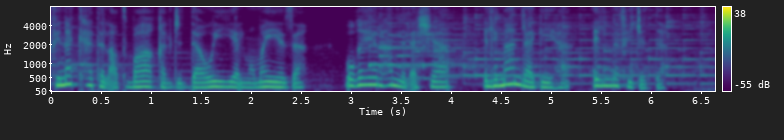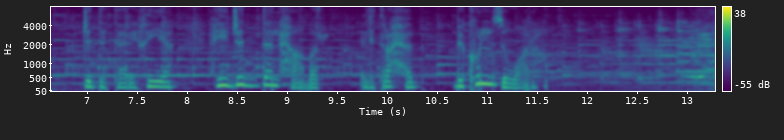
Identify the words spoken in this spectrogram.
في نكهة الأطباق الجداوية المميزة وغيرها من الأشياء اللي ما نلاقيها إلا في جدة. جدة التاريخية هي جدة الحاضر اللي ترحب بكل زوارها. يا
